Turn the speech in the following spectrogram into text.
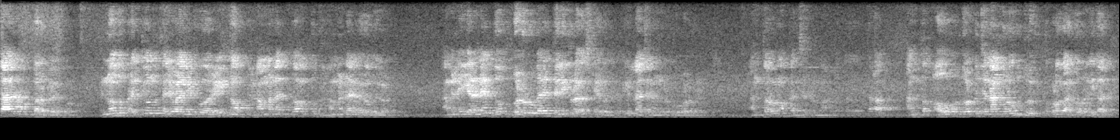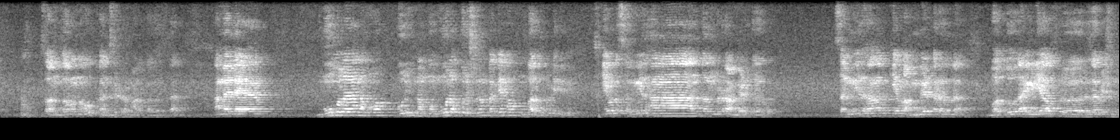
ಕಾರಣ ಬರಬೇಕು. ಇನ್ನೊಂದು ಪ್ರತಿಯೊಂದು ತಲೆ ಒಳಗೆ ಇಟ್ಕೋರಿ, ನಾವು ಬ್ರಾಹ್ಮಣತ್ವ ಮತ್ತು ಬ್ರಾಹ್ಮಣರ ವಿರೋಧಿಗಳು. ಆಮೇಲೆ ಎರಡನೇದು, ಬಡವರು ಬೇರೆ ದಲಿತರೊಳಗೆ ಅಷ್ಟೇ ಇರೋದು, ಎಲ್ಲ ಜನಾಂಗಗಳಿಗೂ ಒಳಗಡೆ ಅಂಥವ್ರು ನಾವು ಕನ್ಸಿಡರ್ ಮಾಡಬೇಕಾಗುತ್ತೆ? ಅಂತ ಅವ್ರು ದೊಡ್ಡ ಜನಾಂಗಗಳಿಗೂ ತುಳಿತಕ್ಕೊಳಗಾದವರು ಇದ್ದಾರೆ ಸೊ ಅಂಥವ್ರು ನಾವು ಕನ್ಸಿಡರ್ ಮಾಡಬೇಕಾಗುತ್ತೆ? ಆಮೇಲೆ ಮೂಲ ನಮ್ಮ ಪುರು ನಮ್ಮ ಮೂಲ ಪುರುಷರ ಬಗ್ಗೆ ನಾವು ಮರೆತು ಬಿಟ್ಟಿದ್ದೀವಿ ಕೇವಲ ಸಂವಿಧಾನ ಅಂತಂದ್ಬಿಟ್ರೆ ಅಂಬೇಡ್ಕರ್. ಸಂವಿಧಾನ ಕೇವಲ ಅಂಬೇಡ್ಕರ್ ಅಲ್ಲ. ಮೊದಲು ಐಡಿಯಾ ಆಫ್ ರಿಸರ್ವೇಶನ್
